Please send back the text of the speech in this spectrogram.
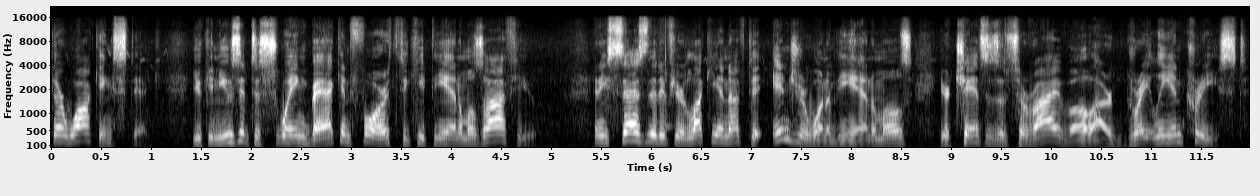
Their walking stick. You can use it to swing back and forth to keep the animals off you. And he says that if you're lucky enough to injure one of the animals, your chances of survival are greatly increased.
